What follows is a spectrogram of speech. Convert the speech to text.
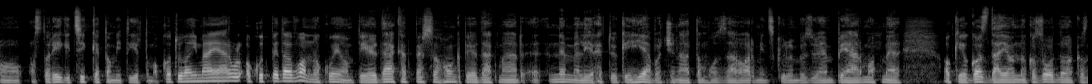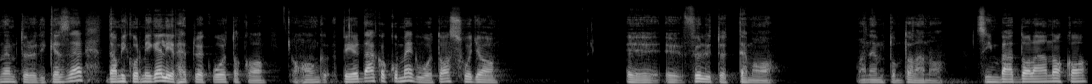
a, azt a régi cikket, amit írtam a katonai májáról, akkor például vannak olyan példák, hát persze a hangpéldák már nem elérhetők, én hiába csináltam hozzá 30 különböző MP3-at, mert aki a gazdája annak az oldalnak, az nem törődik ezzel, de amikor még elérhetőek voltak a, a hangpéldák, akkor megvolt az, hogy a, ö, ö, fölütöttem a, már nem tudom, talán a Szimbád dalának a,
